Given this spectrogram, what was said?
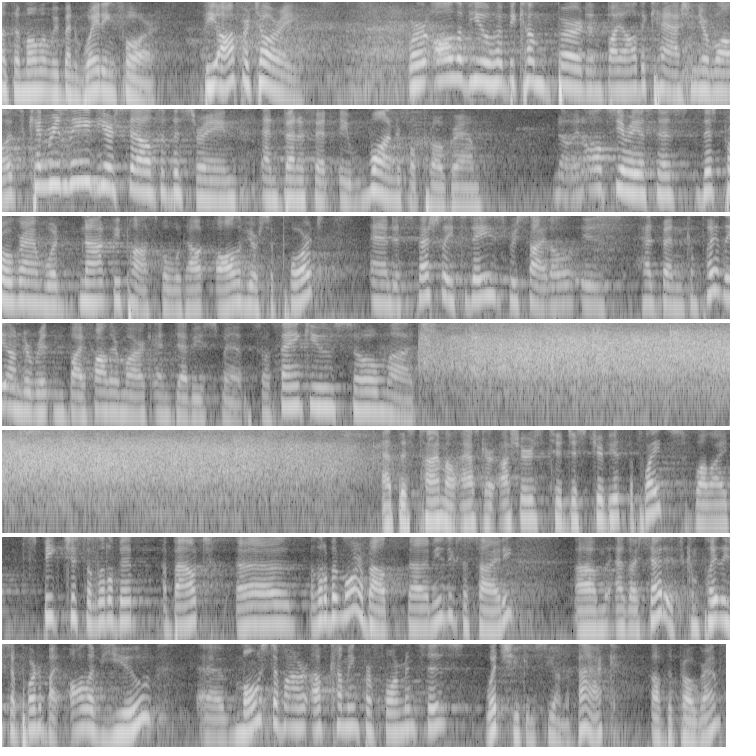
Right, now's the moment we've been waiting for the offertory, where all of you who have become burdened by all the cash in your wallets can relieve yourselves of the strain and benefit a wonderful program. No, in all seriousness, this program would not be possible without all of your support, and especially today's recital is, has been completely underwritten by Father Marc and Debbie Smith. So thank you so much. At this time, I'll ask our ushers to distribute the plates while I speak just a little bit about, uh, a little bit more about the Music Society. Um, as I said, it's completely supported by all of you. Uh, most of our upcoming performances, which you can see on the back of the program,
